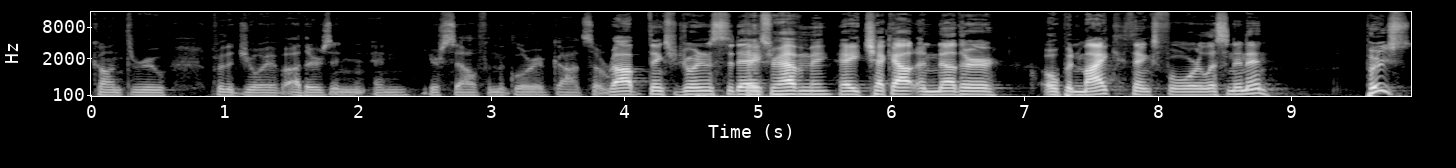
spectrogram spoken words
gone through for the joy of others and, and yourself and the glory of God. So, Rob, thanks for joining us today. Thanks for having me. Hey, check out another open mic. Thanks for listening in. Peace.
